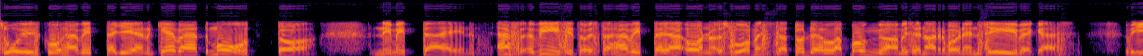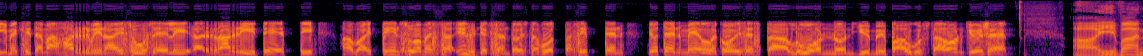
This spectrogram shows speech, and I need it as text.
suihkuhävittäjien kevät muutto. Nimittäin F-15 hävittäjä on Suomessa todella pongaamisen arvoinen siivekäs. Viimeksi tämä harvinaisuus eli rariteetti havaittiin Suomessa 19 vuotta sitten, joten melkoisesta luonnon jymypaukusta on kyse. Aivan.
